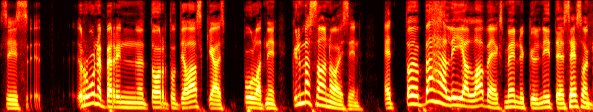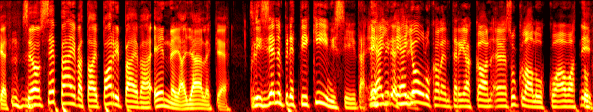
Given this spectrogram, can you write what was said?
Siis Runeberin tortut ja laskiaispullat, niin kyllä mä sanoisin, että toi on vähän liian laveeksi mennyt kyllä niiden sesonket. Se on se päivä tai pari päivää ennen ja jälkeen. Siis, niin siis ennen pidettiin kiinni siitä. Niin eihän, eihän joulukalenteriakaan äh, suklaaluukkua avattu niin.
